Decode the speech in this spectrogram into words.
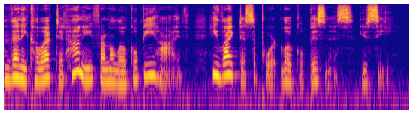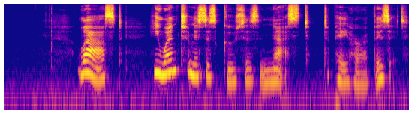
Then he collected honey from a local beehive. He liked to support local business, you see. Last, he went to Mrs. Goose's nest to pay her a visit.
